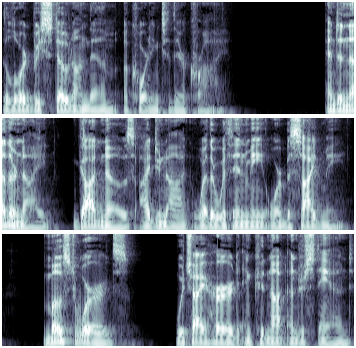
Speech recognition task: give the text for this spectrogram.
the Lord bestowed on them according to their cry. And another night, God knows I do not, whether within me or beside me, most words which I heard and could not understand,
